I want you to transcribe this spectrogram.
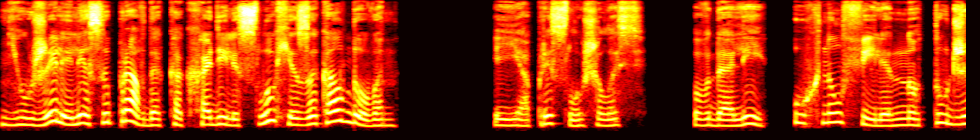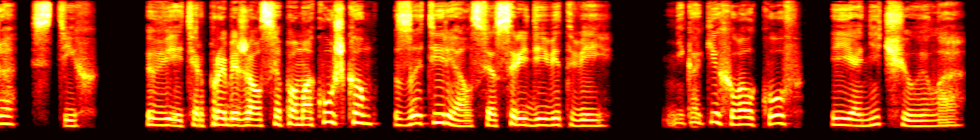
Неужели лес и правда, как ходили слухи, заколдован? Я прислушалась. Вдали ухнул филин, но тут же стих. Ветер пробежался по макушкам, затерялся среди ветвей. Никаких волков я не чуяла.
